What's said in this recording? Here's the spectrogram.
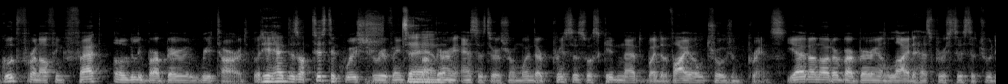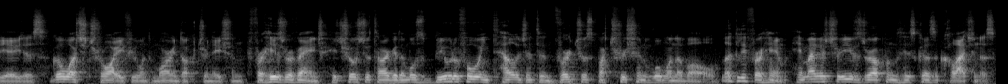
good for nothing, fat, ugly barbarian retard, but he had this autistic wish to revenge his barbarian ancestors from when their princess was kidnapped by the vile Trojan prince. Yet another barbarian lie that has persisted through the ages. Go watch Troy if you want more indoctrination. For his revenge, he chose to target the most beautiful, intelligent, and virtuous patrician woman of all. Luckily for him, he managed to eavesdrop on his cousin Collatinus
